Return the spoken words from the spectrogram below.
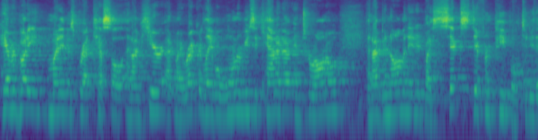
Hey everybody, my name is Brett Kissel and I'm here at my record label Warner Music Canada in Toronto and I've been nominated by six different people to do the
